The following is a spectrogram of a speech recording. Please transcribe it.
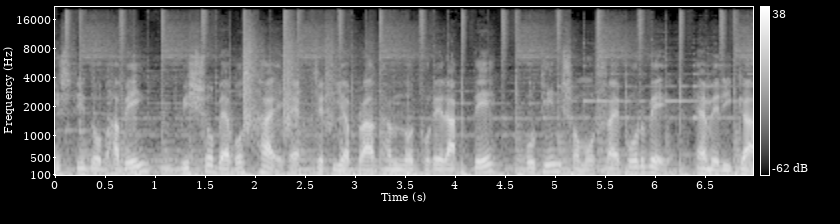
নিশ্চিতভাবেই বিশ্ব ব্যবস্থায় একচেটিয়া প্রাধান্য ধরে রাখতে কঠিন সমস্যায় পড়বে আমেরিকা।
